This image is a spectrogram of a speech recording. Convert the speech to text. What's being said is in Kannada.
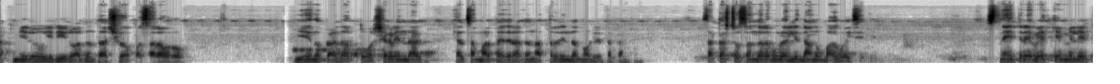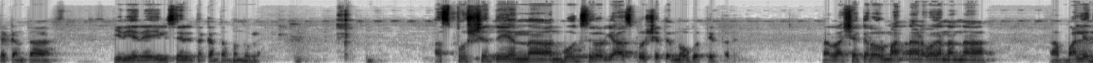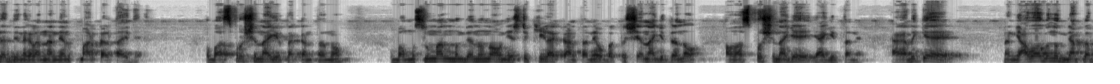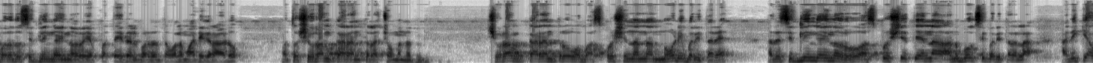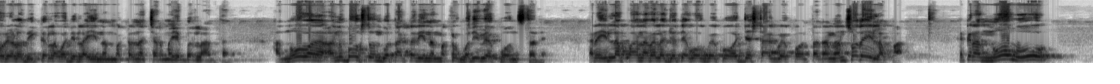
ಆತ್ಮೀಯರು, ಹಿರಿಯರು ಆದಂಥ ಶಿವಪ್ಪ ಸರ್ ಅವರು ಏನು ಕಳೆದ ಹತ್ತು ವರ್ಷಗಳಿಂದ ಕೆಲಸ ಮಾಡ್ತಾ ಇದ್ದಾರೆ, ಅದನ್ನು ಹತ್ತಿರದಿಂದ ನೋಡಿರ್ತಕ್ಕಂಥ ಸಾಕಷ್ಟು ಸಂದರ್ಭಗಳಲ್ಲಿ ನಾನು ಭಾಗವಹಿಸಿದ್ದೀನಿ. ಸ್ನೇಹಿತರೆ, ವೇದಿಕೆ ಮೇಲೆ ಇರ್ತಕ್ಕಂಥ ಹಿರಿಯರೇ, ಇಲ್ಲಿ ಸೇರಿರ್ತಕ್ಕಂಥ ಬಂಧುಗಳೇ, ಅಸ್ಪೃಶ್ಯತೆಯನ್ನು ಅನುಭವಿಸಿರೋರಿಗೆ ಅಸ್ಪೃಶ್ಯತೆ ನೋವು ಗೊತ್ತಿರ್ತದೆ. ನಾನು ರಾಜಶೇಖರ್ ಅವ್ರು ಮಾತನಾಡುವಾಗ ನನ್ನ ಆ, ಬಾಲ್ಯದ ದಿನಗಳನ್ನು ನೆನಪು ಮಾಡ್ಕೊಳ್ತಾ ಇದ್ದೆ. ಒಬ್ಬ ಅಸ್ಪೃಶ್ಯನಾಗಿರ್ತಕ್ಕಂಥನು ಒಬ್ಬ ಮುಸಲ್ಮಾನ್ ಮುಂದೆನೂ ಅವನು ಎಷ್ಟು ಕೀಳಾಗಿ ಕಾಣ್ತಾನೆ ಒಬ್ಬ ಕ್ರಿಶ್ಚಿಯನ್ ಆಗಿದ್ರೂ ಅವನು ಅಸ್ಪೃಶ್ಯನಾಗೆ ಆಗಿರ್ತಾನೆ. ಅದಕ್ಕೆ ನನಗೆ ಯಾವಾಗೂ ಜ್ಞಾಪಕ ಬರೋದು ಸಿದ್ಧಲಿಂಗಯ್ಯನವರು ಎಪ್ಪತ್ತೈದರಲ್ಲಿ ಬರೆದಂಥ ಒಲಮಾದಿಗರ ಹಾಡು ಮತ್ತು ಶಿವರಾಮ್ ಕಾರಂತರ ಚೋಮನ ದುಡಿ ಶಿವರಾಮ್ ಕಾರಂತರು ಒಬ್ಬ ಅಸ್ಪೃಶ್ಯನನ್ನು ನೋಡಿ ಬರೀತಾರೆ. ಆದರೆ ಸಿದ್ಧಲಿಂಗಯ್ಯನವರು ಅಸ್ಪೃಶ್ಯತೆಯನ್ನು ಅನುಭವಿಸಿ ಬರೀತಾರಲ್ಲ, ಅದಕ್ಕೆ ಅವ್ರು ಹೇಳೋದು, ಇಕ್ಕರ್ಲ ಓದಿರಲ್ಲ ಈ ನನ್ನ ಮಕ್ಕಳನ್ನ ಚರ್ಮ ಎಬ್ಬರಲ್ಲ ಅಂತಾರೆ. ಆ ನೋವು ಅನುಭವಿಸ್ತೊಂದು ಗೊತ್ತಾಗ್ತದೆ, ಈ ನನ್ನ ಮಕ್ಕಳು ಒದಿಬೇಕು ಅನಿಸ್ತದೆ. ಅರೆ, ಇಲ್ಲಪ್ಪ, ನಾವೆಲ್ಲ ಜೊತೆಗೆ ಹೋಗ್ಬೇಕು, ಅಡ್ಜಸ್ಟ್ ಆಗಬೇಕು ಅಂತ ನನಗೆ ಅನ್ಸೋದೇ ಇಲ್ಲಪ್ಪ. ಯಾಕಂದ್ರೆ ಆ ನೋವು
